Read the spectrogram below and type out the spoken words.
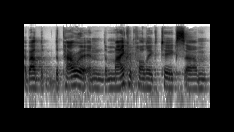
about the, the power and the micropolitics um,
